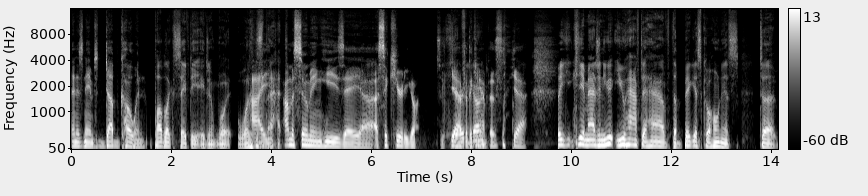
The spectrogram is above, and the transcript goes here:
and his name's Dub Cowan. Public safety agent. What what is I, that? I'm assuming he's a uh, a security guard. Yeah, Security for the guard? campus. yeah, But can you imagine? You you have to have the biggest cojones to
